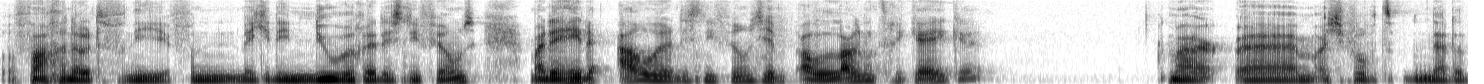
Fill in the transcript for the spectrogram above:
van genoten van die, van een beetje die nieuwere Disney-films. Maar de hele oude Disney-films, die heb ik al lang niet gekeken. Maar ehm, als je bijvoorbeeld, nou, dat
